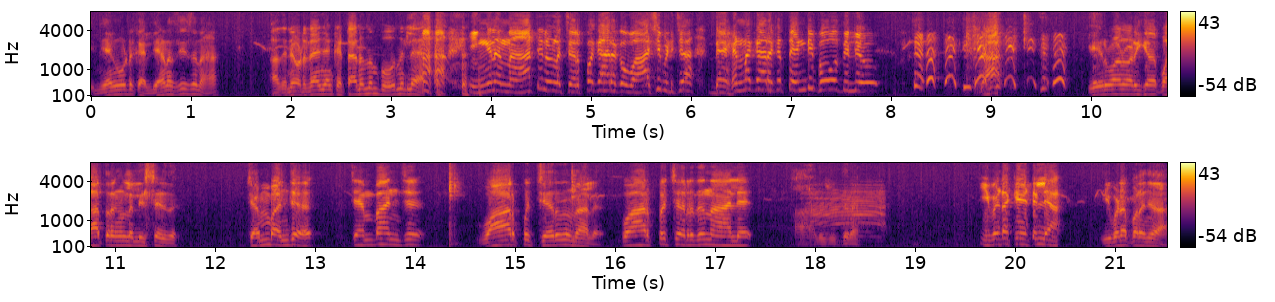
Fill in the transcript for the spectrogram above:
ഇനി അങ്ങോട്ട് കല്യാണ സീസണാ. അതിനെ ഉടനെ ഞാൻ കെട്ടാനൊന്നും പോകുന്നില്ല. ഇങ്ങനെ നാട്ടിലുള്ള ചെറുപ്പക്കാരൊക്കെ വാശി പിടിച്ച ദഹണക്കാരൊക്കെ തെണ്ടി പോകത്തില്ലയോ? ഈർവാണം അടിക്കുന്ന പാത്രങ്ങളുടെ ലിസ്റ്റ് എഴുത്. ചെമ്പഞ്ച് ചെമ്പഞ്ച് വാർപ്പ് ചെറുത് നാല്. വാർപ്പ് ചെറുത് നാല്. ആൾ ശുദ്ധന. ഇവിടെ കേട്ടില്ല. ഇവിടെ പറഞ്ഞതാ.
